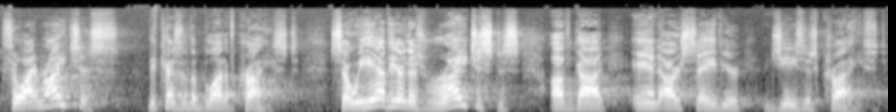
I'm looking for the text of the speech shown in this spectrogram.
So I'm righteous because of the blood of Christ. So we have here this righteousness of God and our Savior, Jesus Christ.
